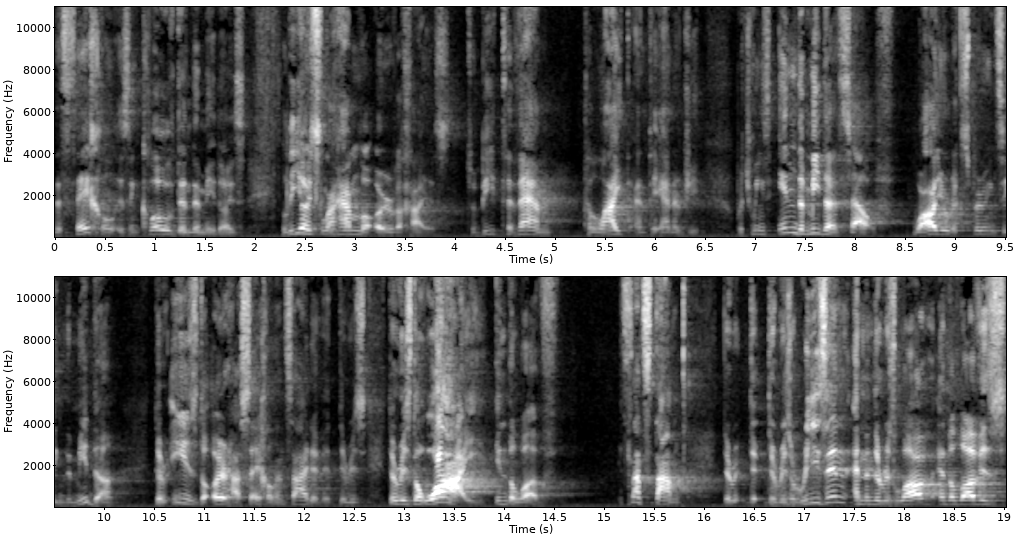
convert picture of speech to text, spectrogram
the seichel is enclosed in the midos. Liyos lahem la'or v'chayis. To be to them to light and to energy. Which means in the midah itself, while you're experiencing the midah, there is the or haseichel inside of it. There is, there is the why in the love. It's not stam. There, there, there is a reason, and then there is love, and the love is,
